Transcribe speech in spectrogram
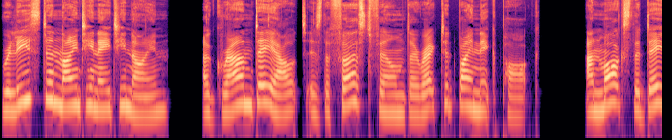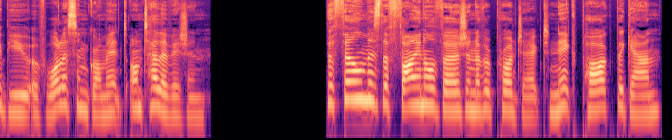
Released in 1989, A Grand Day Out is the first film directed by Nick Park and marks the debut of Wallace and Gromit on television. The film is the final version of a project Nick Park began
